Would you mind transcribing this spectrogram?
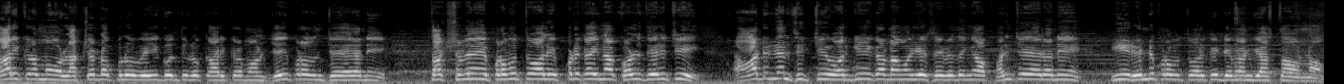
కార్యక్రమం లక్ష డప్పులు వెయ్యి గొంతులు కార్యక్రమాన్ని జయప్రదం చేయాలని తక్షణమే ప్రభుత్వాలు ఇప్పటికైనా కళ్ళు తెరిచి ఆర్డినెన్స్ ఇచ్చి వర్గీకరణ చేసే విధంగా పనిచేయాలని ఈ రెండు ప్రభుత్వాలకి డిమాండ్ చేస్తూ ఉన్నాం.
